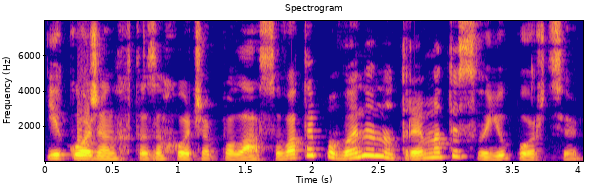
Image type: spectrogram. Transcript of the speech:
і кожен, хто захоче поласувати, повинен отримати свою порцію.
